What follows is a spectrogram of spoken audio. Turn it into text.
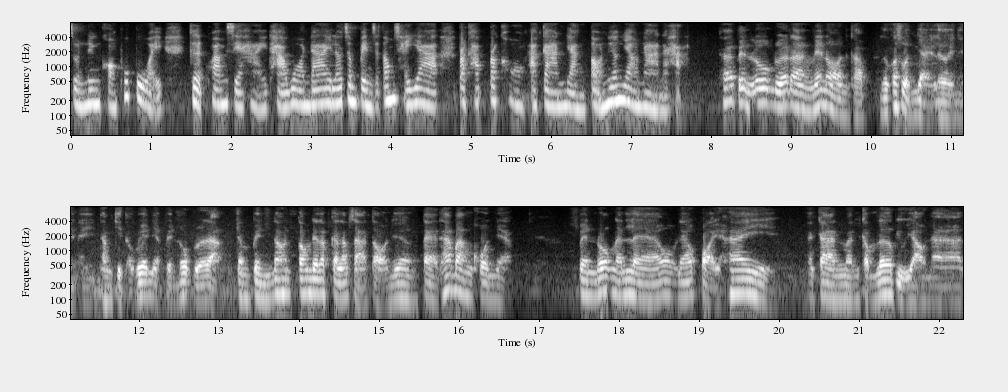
ส่วนหนึ่งของผู้ป่วย เกิดความเสียหายถาวรได้ แล้วจำเป็นจะต้องใช้ยาประคับประคองอาการอย่างต่อเนื่องยาวนานนะคะถ้าเป็นโรคเรื้อรังแน่นอนครับ แล้วก็ส่วนใหญ่เลยเนี่ยในทางจิตเวชเนี่ยเป็นโรคเรื้อรังจำเป็นต้องต้องได้รับการรักษาต่อเนื่อง แต่ถ้าบางคนเนี่ยเป็นโรคนั้นแล้วแล้วปล่อยให้ อาการมันกำเริบอยู่ยาวนาน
